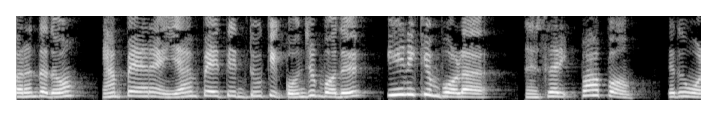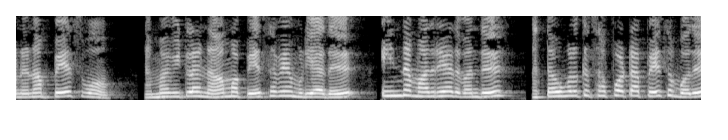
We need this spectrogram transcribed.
பிறந்ததும் என் பேரன் என் பேத்தின் தூக்கி கொஞ்சும் போது இனிக்கும் போல. சரி, பாப்போம். எதுவும் ஒண்ணுனா பேசுவோம். நம்ம வீட்டுல நாம பேசவே முடியாது. இந்த மாதிரி அது வந்து மத்தவங்களுக்கு சப்போர்ட்டா பேசும்போது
